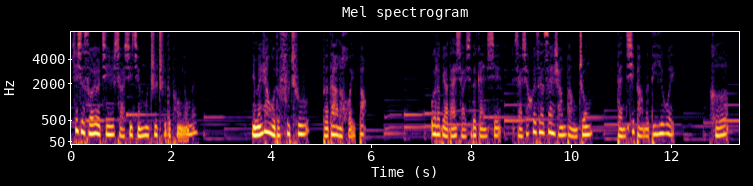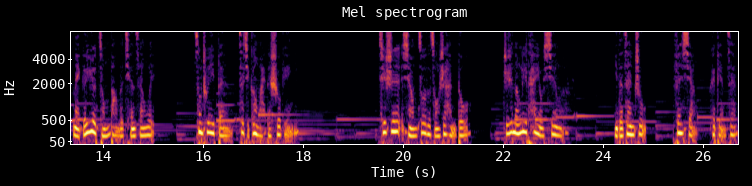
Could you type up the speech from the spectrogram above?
谢谢所有给予小溪节目支持的朋友们，你们让我的付出得到了回报。为了表达小溪的感谢，小溪会在赞赏榜中，本期榜的第一位，和每个月总榜的前三位。送出一本自己购买的书给你。其实想做的总是很多，只是能力太有限了。你的赞助、分享和点赞，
